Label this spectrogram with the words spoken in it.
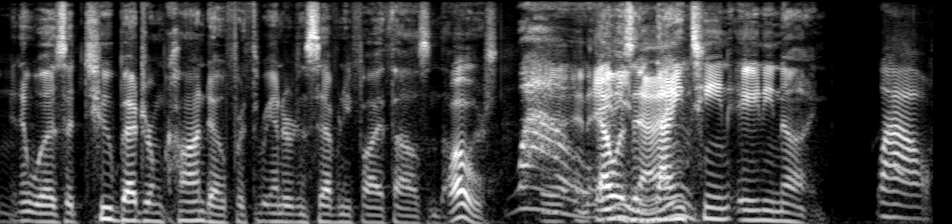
hmm. and it was a two bedroom condo for three hundred and seventy five thousand Whoa. dollars. Wow. And That was in 1989. wow.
